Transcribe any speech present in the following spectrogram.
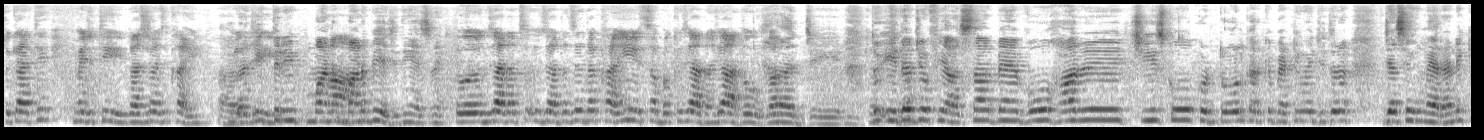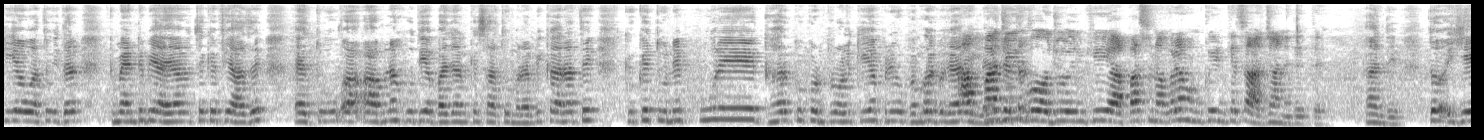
तो कहती मेरी थी रज रज खाई थी। इतनी मन हाँ। मन भेज दी है इसने तो ज़्यादा से ज़्यादा ज़्यादा खाई सबक ज़्यादा याद होगा हाँ जी तो। इधर जो फयाज साहब हैं वो हर चीज़ को कंट्रोल करके बैठे हुए हैं। जिधर जैसे हुमैरा ने किया हुआ तो इधर कमेंट भी आया था कि फयाज तू आप ना खुद ही अब्बा जान के साथ उम्र भी कर रहा थे क्योंकि तूने पूरे घर को कंट्रोल किया अपने हुक्म के बगैर वो जो इनकी आपा सनवर है उनको इनके साथ जाने देते हाँ जी। तो ये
